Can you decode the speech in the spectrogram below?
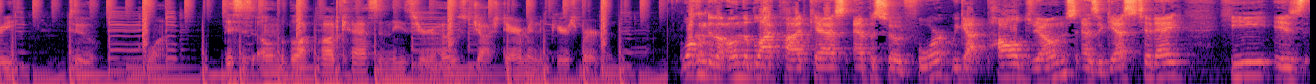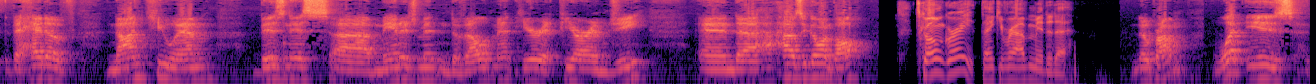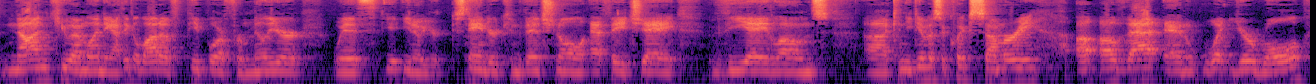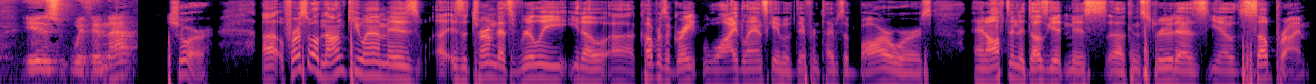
Three, two, one. This is Own the Block podcast, and these are your hosts, Josh Derriman and Pierce Burton. Welcome to the Own the Block podcast, episode four. We got Paul Jones as a guest today. He is the head of non QM business uh, management and development here at PRMG. And uh, how's it going, Paul? It's going great. Thank you for having me today. No problem. What is non QM lending? I think a lot of people are familiar with you know your standard conventional FHA, VA loans. Uh, can you give us a quick summary uh, of that and what your role is within that? Sure. Uh, first of all, non-QM is uh, is a term that's really you know uh, covers a great wide landscape of different types of borrowers, and often it does get misconstrued as you know subprime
